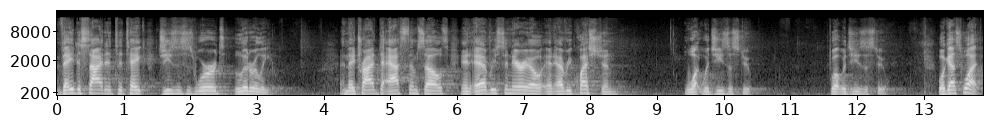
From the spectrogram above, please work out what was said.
they decided to take Jesus' words literally. And they tried to ask themselves in every scenario and every question, what would Jesus do? What would Jesus do? Well, guess what?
